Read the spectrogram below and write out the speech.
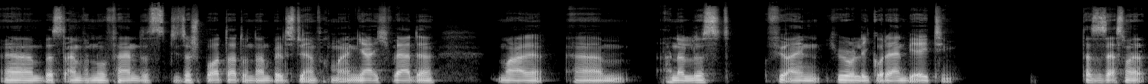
äh, bist einfach nur Fan des, dieser Sportart und dann bildest du einfach mal ein, ja, ich werde mal ähm, Analyst für ein Euroleague oder NBA-Team. Das ist erstmal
